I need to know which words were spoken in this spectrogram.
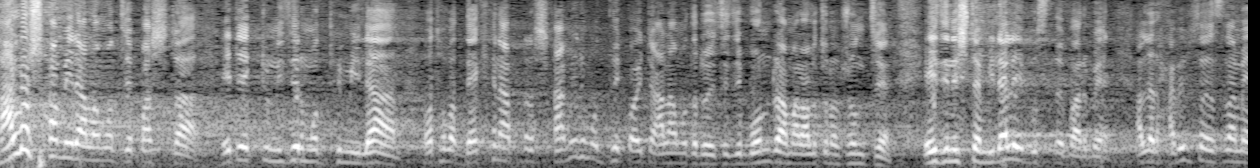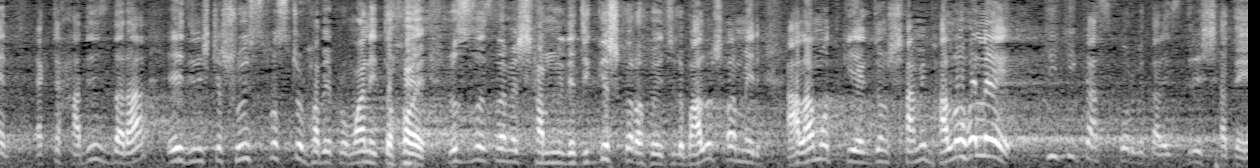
ভালো স্বামীর আলামত যে পাঁচটা, এটা একটু নিজের মধ্যে মিলান। অথবা দেখেন আপনার স্বামীর মধ্যে কয়টা আলামত রয়েছে যে বোনরা আমার আলোচনা শুনছেন। এই জিনিসটা মিলালেই বুঝতে পারবেন। আল্লাহর হাবিব সাল্লাহ ইসলামের একটা হাদিস দ্বারা এই জিনিসটা সুস্পষ্টভাবে প্রমাণিত হয়। রসুল ইসলামের সামনে জিজ্ঞেস করা হয়েছিল, ভালো স্বামীর আলামত কি? একজন স্বামী ভালো হলে কি কি কাজ করবে তার স্ত্রীর সাথে।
